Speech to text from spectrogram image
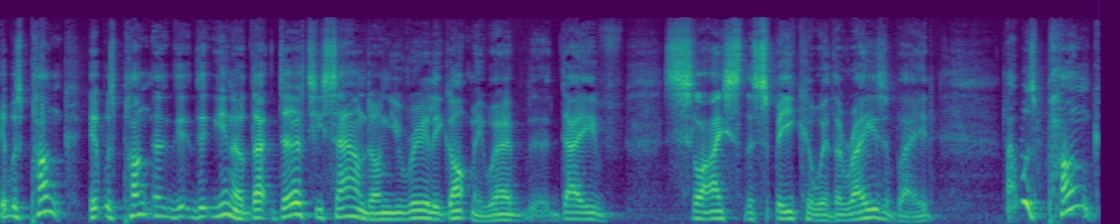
It was punk. It was punk. uh, You know that dirty sound on "You Really Got Me," where Dave sliced the speaker with a razor blade. That was punk.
